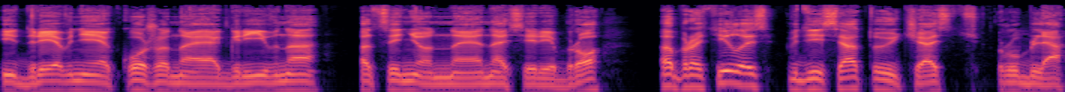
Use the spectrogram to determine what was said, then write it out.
и древняя кожаная гривна, оцененная на серебро, обратилась в десятую часть рубля.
